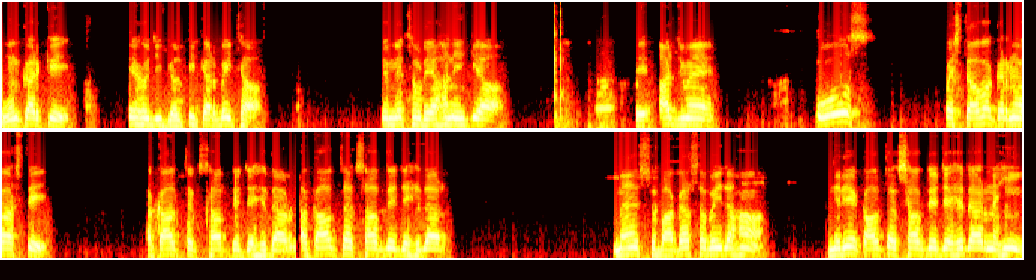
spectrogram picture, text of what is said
ਹੋਣ ਕਰਕੇ ਇਹੋ ਜੀ ਗਲਤੀ ਕਰ ਬੈਠਾ। ਤੇ ਮੈਥੋਂ ਰਿਹਾ ਨਹੀਂ ਗਿਆ ਤੇ ਅੱਜ ਮੈਂ ਉਸ ਪਛਤਾਵਾ ਕਰਨ ਵਾਸਤੇ ਅਕਾਲ ਤਖਤ ਸਾਹਿਬ ਦੇ ਜਹੇਦਾਰ ਅਕਾਲ ਤਖਤ ਸਾਹਿਬ ਦੇ ਜਹੇਦਾਰ ਮੈਂ ਸੁਭਾਗਾ ਸਮਝਦਾ ਹਾਂ। ਮੇਰੇ ਅਕਾਲ ਤਖਤ ਸਾਹਿਬ ਦੇ ਜਹੇਦਾਰ ਨਹੀਂ,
